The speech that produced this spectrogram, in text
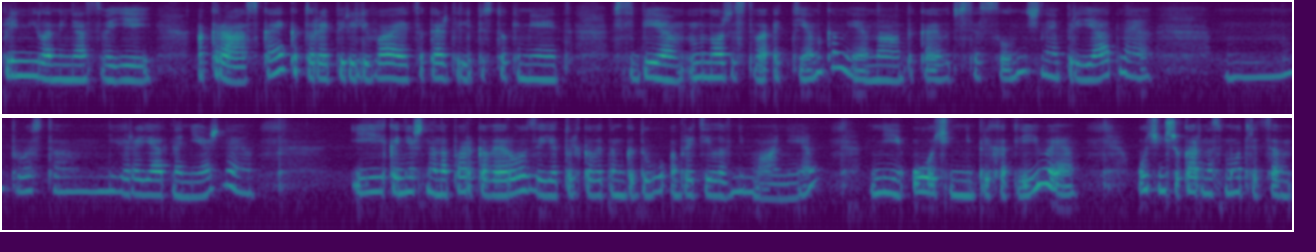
пленила меня своей окраской, которая переливается. Каждый лепесток имеет в себе множество оттенков, и она такая вот вся солнечная, приятная, ну, просто невероятно нежная. И, конечно, на парковые розы я только в этом году обратила внимание. Они очень неприхотливые, очень шикарно смотрятся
